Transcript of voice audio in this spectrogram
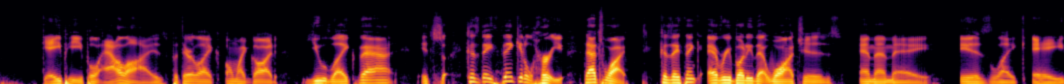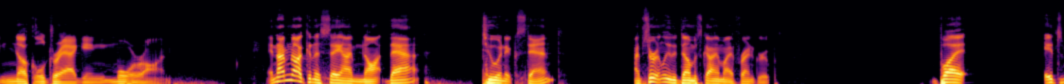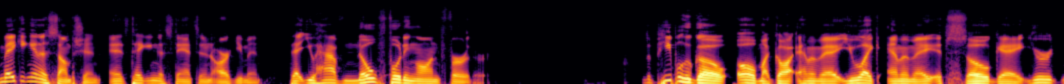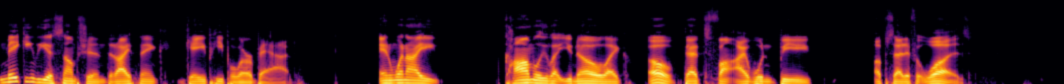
gay people allies, but they're like, "Oh my god, you like that?" It's cuz they think it'll hurt you. That's why. Cuz they think everybody that watches MMA is like a knuckle dragging moron. And I'm not going to say I'm not that to an extent. I'm certainly the dumbest guy in my friend group. But it's making an assumption and it's taking a stance in an argument that you have no footing on further. The people who go, "Oh my god, MMA, you like MMA, it's so gay." You're making the assumption that I think gay people are bad. And when I calmly let you know like, "Oh, that's fine. I wouldn't be upset if it was."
